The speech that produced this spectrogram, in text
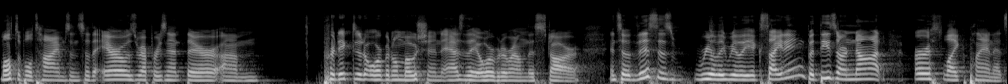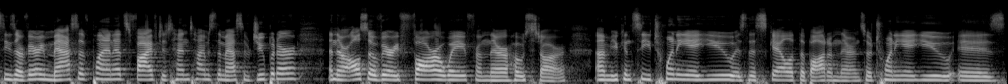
multiple times, and so the arrows represent their um, predicted orbital motion as they orbit around this star. And so this is really, really exciting, but these are not Earth-like planets. These are very massive planets, five to 10 times the mass of Jupiter, and they're also very far away from their host star. Um, you can see 20 AU is the scale at the bottom there, and so 20 AU is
